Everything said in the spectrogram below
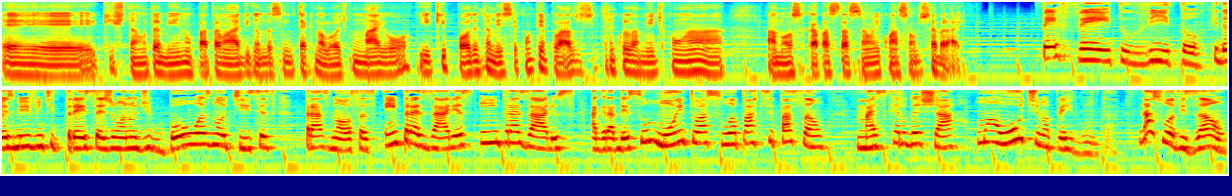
é, que estão também num patamar, digamos assim, tecnológico maior e que podem também ser contemplados tranquilamente com a, a nossa capacitação e com a ação do SEBRAE. Perfeito, Vitor. Que 2023 seja um ano de boas notícias para as nossas empresárias e empresários. Agradeço muito a sua participação, mas quero deixar uma última pergunta. Na sua visão,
